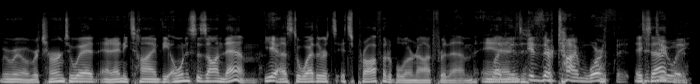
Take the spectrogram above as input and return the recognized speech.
you know, return to it at any time. The onus is on them Yeah. as to whether it's it's profitable or not for them. And like is, is their time worth it to do exactly. it?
